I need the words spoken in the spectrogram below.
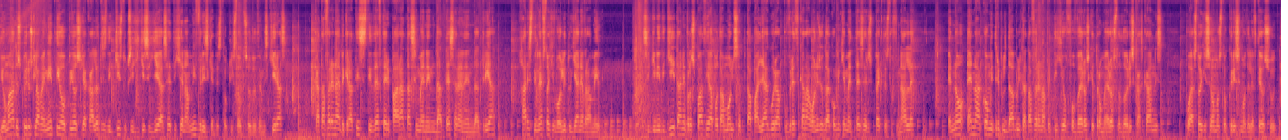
Η ομάδα του Σπύρου Σκλαβενίτη, ο οποίος για καλό της δικής του ψυχικής υγείας έτυχε να μην βρίσκεται στο κλειστό της οδού Θεμισκύρα, κατάφερε να επικρατήσει στη δεύτερη παράταση με 94-93 χάρη στην εύστοχη βολή του Γιάννη Αβραμίδη. Συγκινητική ήταν η προσπάθεια από τα μόλις 7 παλιάγκουρα που βρέθηκαν να αγωνίζονται ακόμη και με 4 παίκτες στο φινάλε, ενώ ένα ακόμη triple-double κατάφερε να πετύχει ο φοβερός και τρομερός Θοδωρής Κασκάνης που αστόχησε όμως το κρίσιμο τελευταίο σουτ.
